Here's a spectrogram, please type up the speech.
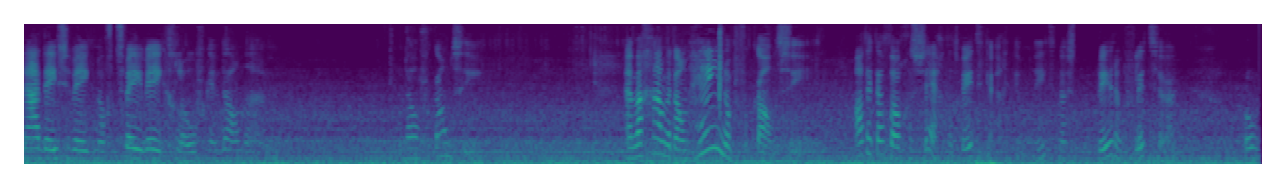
na deze week nog twee weken geloof ik. En dan, uh, dan vakantie. En waar gaan we dan heen op vakantie? Had ik dat al gezegd? Dat weet ik eigenlijk helemaal niet. Dat is weer een flitser. Ik hoop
